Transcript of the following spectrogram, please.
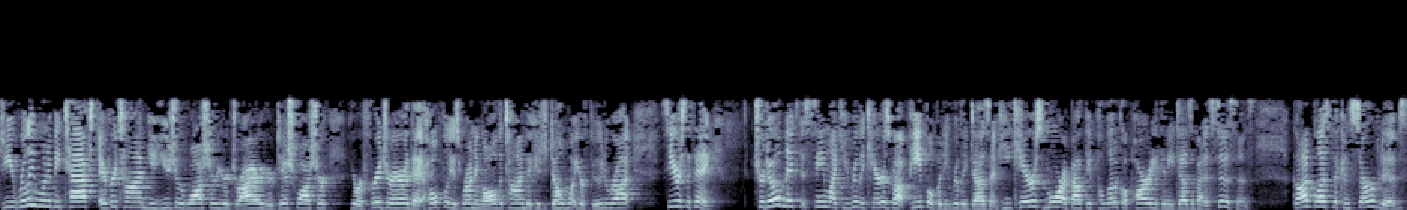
Do you really want to be taxed every time you use your washer, your dryer, your dishwasher, your refrigerator that hopefully is running all the time because you don't want your food to rot? See, here's the thing. Trudeau makes it seem like he really cares about people, but he really doesn't. He cares more about the political party than he does about his citizens. God bless the conservatives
